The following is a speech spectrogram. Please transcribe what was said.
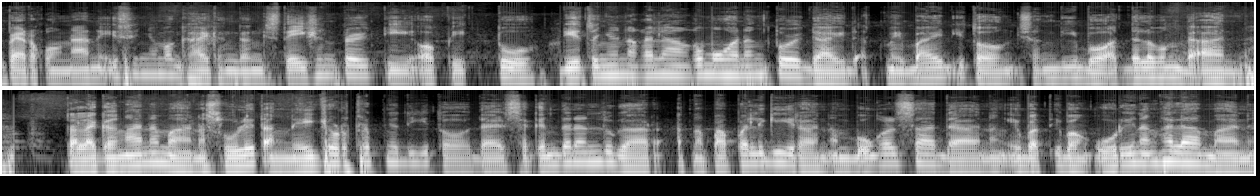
Pero kung nanaisin nyo mag-hike hanggang Station 30 o Peak 2, dito nyo na kailangan kumuha ng tour guide at may bayad ito ang 1,000 at 200. Talaga nga naman nasulit ang nature trip nyo dito dahil sa ganda ng lugar at napapaligiran ang buong kalsada ng iba't ibang uri ng halaman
